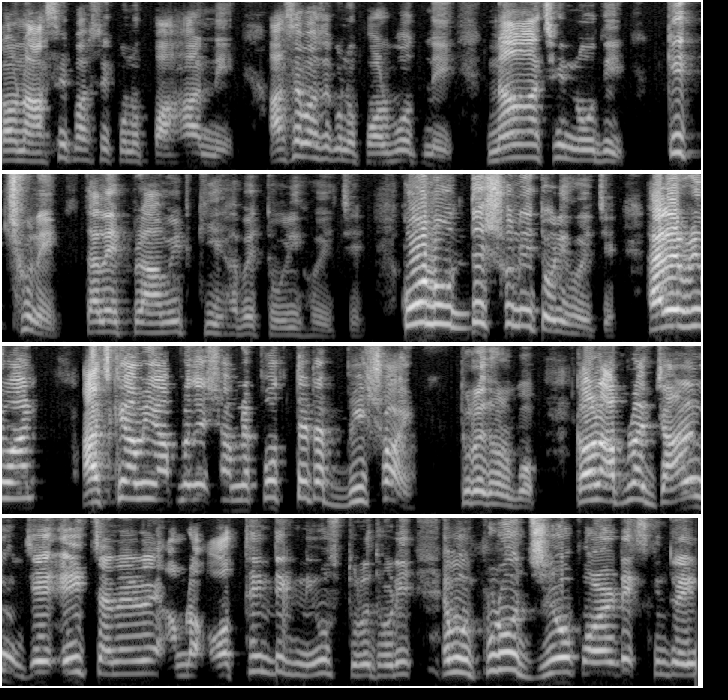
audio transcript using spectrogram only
কারণ আশেপাশে কোনো পাহাড় নেই, আশেপাশে কোনো পর্বত নেই, না আছে নদী, কিচ্ছু নেই। তাহলে এই পিরামিড কীভাবে তৈরি হয়েছে? কোন উদ্দেশ্য নিয়ে তৈরি হয়েছে? হ্যালো এভরিওয়ান, আজকে আমি আপনাদের সামনে প্রত্যেকটা বিষয় তুলে ধরবো। কারণ আপনারা জানেন যে এই চ্যানেলে আমরা অথেন্টিক নিউজ তুলে ধরি এবং পুরো জিও পলিটিক্স কিন্তু এই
